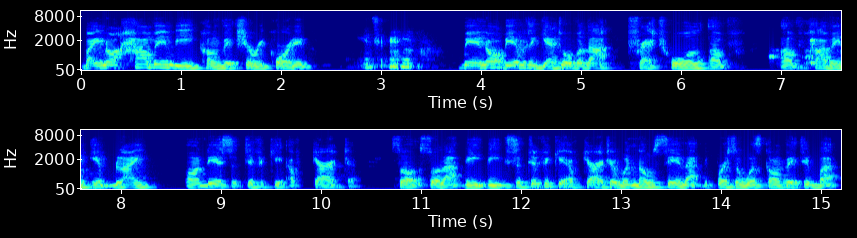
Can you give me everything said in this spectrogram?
by not having the conviction recorded may not be able to get over that threshold of, of having a blank on their certificate of character. So, so that the, the certificate of character will now say that the person was convicted, but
